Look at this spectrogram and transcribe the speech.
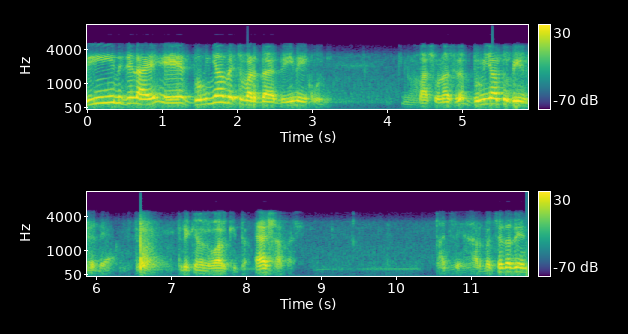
دین جڑا ہے یہ دنیا وڑتا ہے دین یہ کوئی نہیں۔ بس انہیں صرف دنیا تو دین چڈیا طریقے وار کیتا۔ اے شاباش اج ہر بچے کا دین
